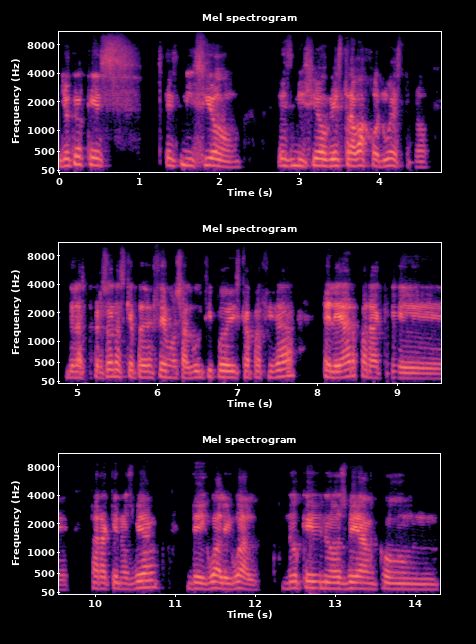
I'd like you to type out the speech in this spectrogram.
yo creo que es, es misión, es misión, es trabajo nuestro de las personas que padecemos algún tipo de discapacidad pelear para que, para que nos vean de igual a igual, no que nos vean con,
